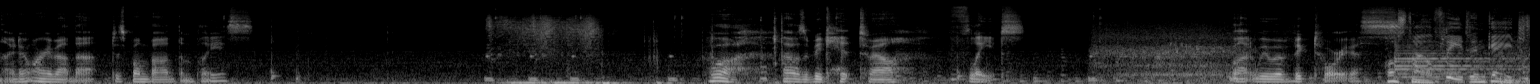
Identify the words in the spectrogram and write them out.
No, don't worry about that. Just bombard them, please. Whoa, that was a big hit to our fleet. But we were victorious. Hostile fleet engaged.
